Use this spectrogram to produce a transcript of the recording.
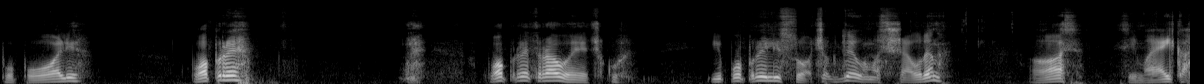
По полі. Попри попри травичку і попри лісочок. Дивимось ще один. Ось сімейка.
